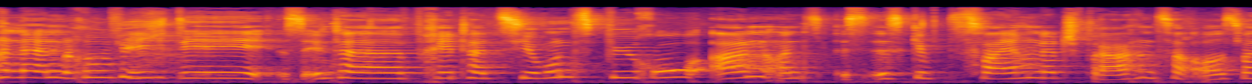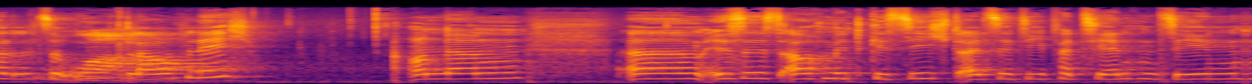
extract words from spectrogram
Und dann rufe ich das Interpretationsbüro an und es, es gibt 200 Sprachen zur Auswahl, also wow. unglaublich. Und dann ähm, ist es auch mit Gesicht, also die Patienten sehen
